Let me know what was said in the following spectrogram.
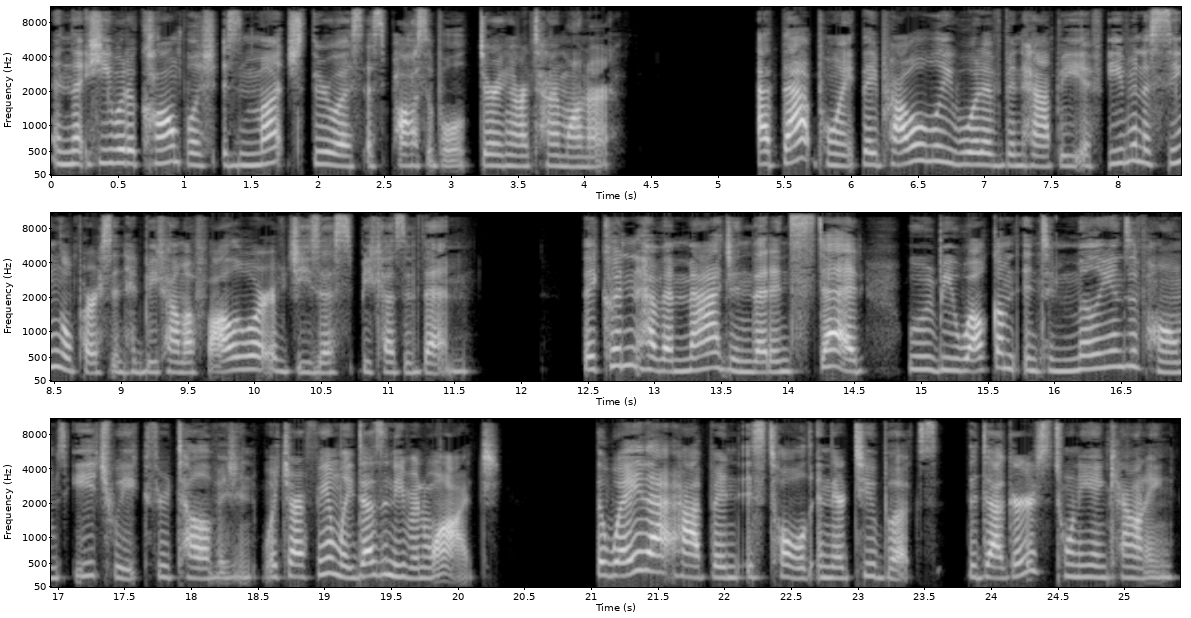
and that He would accomplish as much through us as possible during our time on earth. At that point, they probably would have been happy if even a single person had become a follower of Jesus because of them. They couldn't have imagined that instead we would be welcomed into millions of homes each week through television, which our family doesn't even watch. The way that happened is told in their two books, The Duggars, 20 and Counting,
